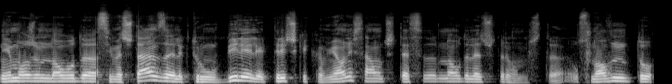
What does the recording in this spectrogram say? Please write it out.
ние можем много да си мечтаем за електромобили, електрически камиони, само че те са много далеч от реалността. Основното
